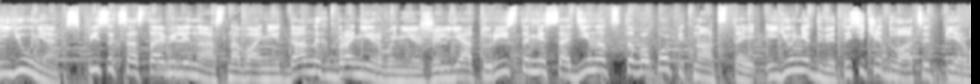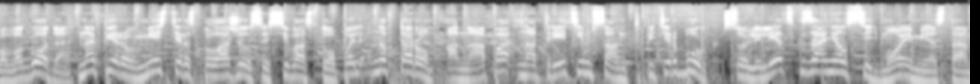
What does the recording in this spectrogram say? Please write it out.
июня. Список составили на основании данных бронирования жилья туристами с 11 по 15 июня 2021 года. На первом месте расположился Севастополь, на втором Анапа, на третьем Санкт-Петербург. Солилецк занял седьмое место.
